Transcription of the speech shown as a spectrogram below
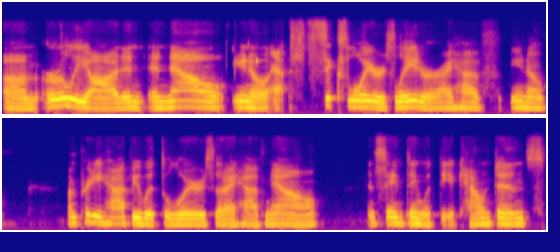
um, early on, and and now you know, six lawyers later, I have you know, I'm pretty happy with the lawyers that I have now, and same thing with the accountants.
